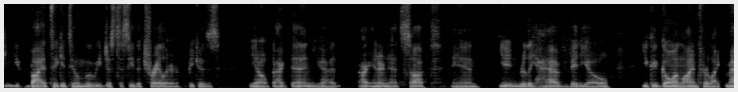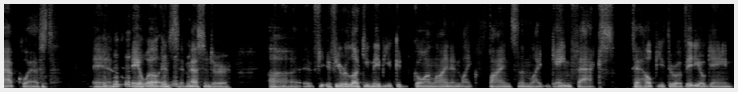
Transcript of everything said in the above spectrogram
you buy a ticket to a movie just to see the trailer because, you know, back then you had our internet sucked and you didn't really have video. You could go online for like MapQuest and AOL Instant Messenger. Uh, if if you were lucky, maybe you could go online and like find some like GameFAQs to help you through a video game.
